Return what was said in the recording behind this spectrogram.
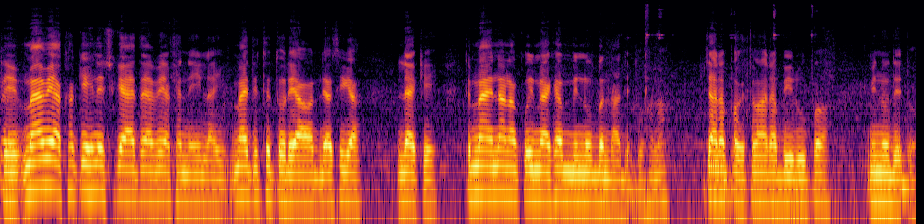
ਤੇ ਮੈਂ ਵੀ ਆਖਾਂ ਕਿਸੇ ਨੇ ਸ਼ਿਕਾਇਤ ਐਵੇਂ ਆਖਿਆ ਨਹੀਂ ਲਾਈ। ਮੈਂ ਜਿੱਥੇ ਤੁਰਿਆ ਆਉਂਦਿਆ ਸੀਗਾ ਲੈ ਕੇ। ਤੇ ਮੈਂ ਇਹਨਾਂ ਨਾਲ ਕੋਈ ਮੈਂ ਕਿਹਾ ਮੈਨੂੰ ਬੰਦਾ ਦੇ ਦਿਓ ਹਨਾ? ਵਿਚਾਰਾ ਭਗਤ ਵਾ ਰੱਬੀ ਰੂਪ ਮੈਨੂੰ ਦੇ ਦਿਓ।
